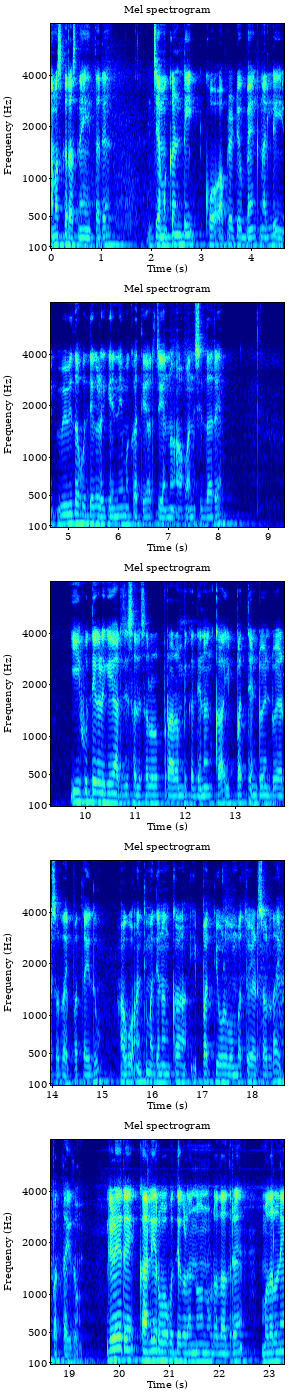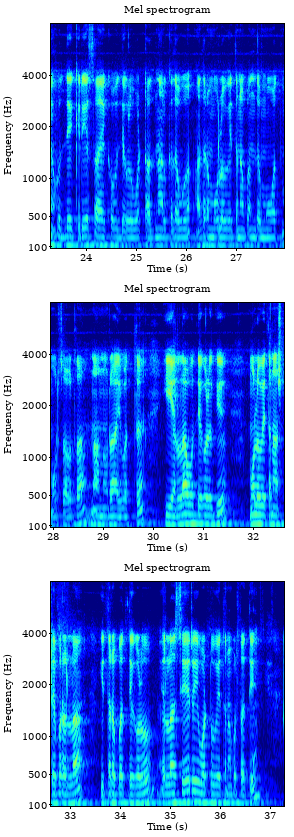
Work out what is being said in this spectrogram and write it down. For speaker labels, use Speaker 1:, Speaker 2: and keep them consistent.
Speaker 1: ನಮಸ್ಕಾರ ಸ್ನೇಹಿತರೆ. ಜಮಖಂಡಿ ಕೋಆಪರೇಟಿವ್ ಬ್ಯಾಂಕ್ನಲ್ಲಿ ವಿವಿಧ ಹುದ್ದೆಗಳಿಗೆ ನೇಮಕಾತಿ ಅರ್ಜಿಯನ್ನು ಆಹ್ವಾನಿಸಿದ್ದಾರೆ. ಈ ಹುದ್ದೆಗಳಿಗೆ ಅರ್ಜಿ ಸಲ್ಲಿಸಲು ಪ್ರಾರಂಭಿಕ ದಿನಾಂಕ ಇಪ್ಪತ್ತೆಂಟು ಎಂಟು ಎರಡು ಸಾವಿರದ ಇಪ್ಪತ್ತೈದು ಹಾಗೂ ಅಂತಿಮ ದಿನಾಂಕ ಇಪ್ಪತ್ತೇಳು ಒಂಬತ್ತು ಎರಡು ಸಾವಿರದ ಇಪ್ಪತ್ತೈದು. ಗೆಳೆಯರೆ, ಖಾಲಿ ಇರುವ ಹುದ್ದೆಗಳನ್ನು ನೋಡೋದಾದರೆ ಮೊದಲನೇ ಹುದ್ದೆ ಕಿರಿಯ ಸಹಾಯಕ ಹುದ್ದೆಗಳು ಒಟ್ಟು ಹದಿನಾಲ್ಕು ಅದಾವು ಅದರ ಮೂಲ ವೇತನ ಬಂದು ಮೂವತ್ತ್ಮೂರು ಸಾವಿರದ ನಾನ್ನೂರ ಐವತ್ತು. ಈ ಎಲ್ಲ ಹುದ್ದೆಗಳಿಗೆ ಮೂಲ ವೇತನ ಅಷ್ಟೇ ಬರಲ್ಲ, ಇತರ ಭತ್ಯೆಗಳು ಎಲ್ಲ ಸೇರಿ ಒಟ್ಟು ವೇತನ ಬರ್ತೈತಿ.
